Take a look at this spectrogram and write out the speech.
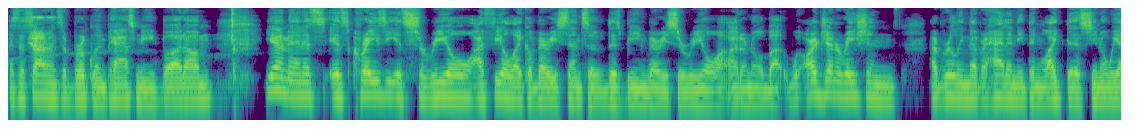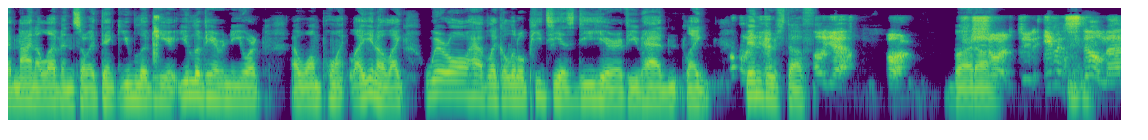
as the sirens of Brooklyn pass me, but um, yeah, man, it's it's crazy. It's surreal. I feel like a very sense of this being very surreal. I don't know about our generation have really never had anything like this. You know, we had 9-11, so I think you lived here. You lived here in New York at one point. Like you know, like we're all have like a little PTSD here if you've had like oh, been yeah. through stuff. oh yeah sure. But uh, sure, dude. Even still, man,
